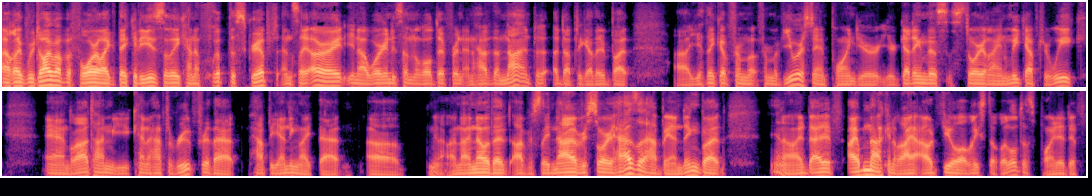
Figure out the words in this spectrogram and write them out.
like we talked about before, like they could easily kind of flip the script and say, "All right, you know, we're going to do something a little different," and have them not adapt together. But uh, you think of from a, from a viewer standpoint, you're you're getting this storyline week after week, and a lot of time you kind of have to root for that happy ending like that. Uh, you know, and I know that obviously not every story has a happy ending, but you know, I, I am not going to lie, I would feel at least a little disappointed if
